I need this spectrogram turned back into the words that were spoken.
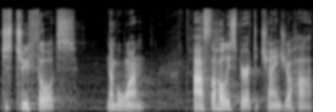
just two thoughts. Number one, ask the Holy Spirit to change your heart.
